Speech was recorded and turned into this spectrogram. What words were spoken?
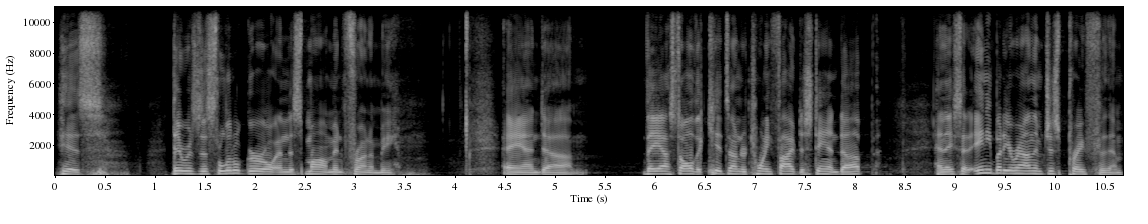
His, there was this little girl and this mom in front of me. And um, they asked all the kids under 25 to stand up. And they said, anybody around them, just pray for them.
